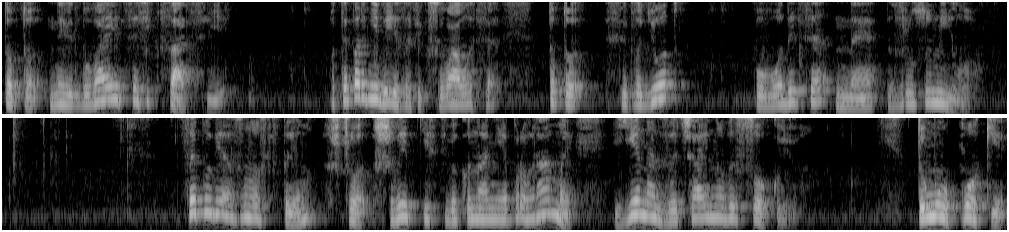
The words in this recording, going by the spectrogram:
Тобто не відбувається фіксації. От тепер ніби і зафіксувалося. Тобто світлодіод поводиться незрозуміло. Це пов'язано з тим, що швидкість виконання програми є надзвичайно високою. Тому, поки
